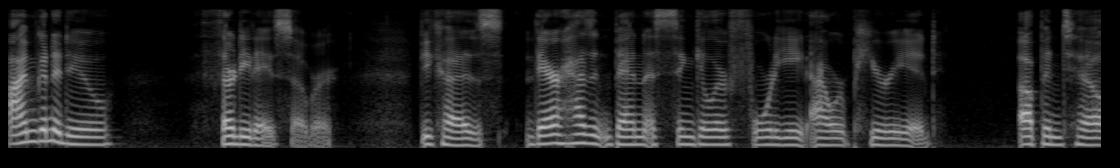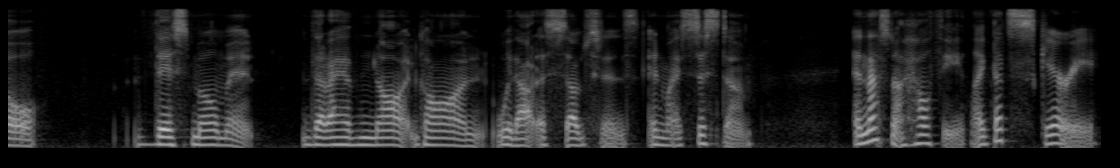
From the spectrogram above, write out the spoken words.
I'm going to do 30 days sober because there hasn't been a singular 48 hour period up until this moment that I have not gone without a substance in my system. And that's not healthy. Like, that's scary.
